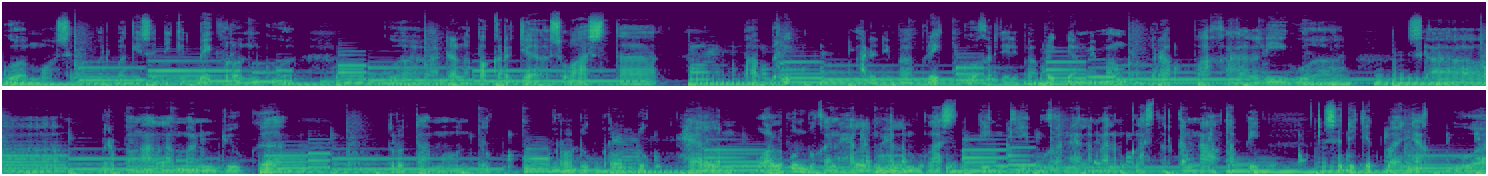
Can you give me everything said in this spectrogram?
Gue mau berbagi sedikit background gue. Gue adalah pekerja swasta, pabrik, ada di pabrik, gue kerja di pabrik dan memang beberapa kali gue uh, berpengalaman juga terutama untuk produk-produk helm walaupun bukan helm-helm kelas tinggi bukan helm-helm kelas terkenal tapi sedikit banyak gue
